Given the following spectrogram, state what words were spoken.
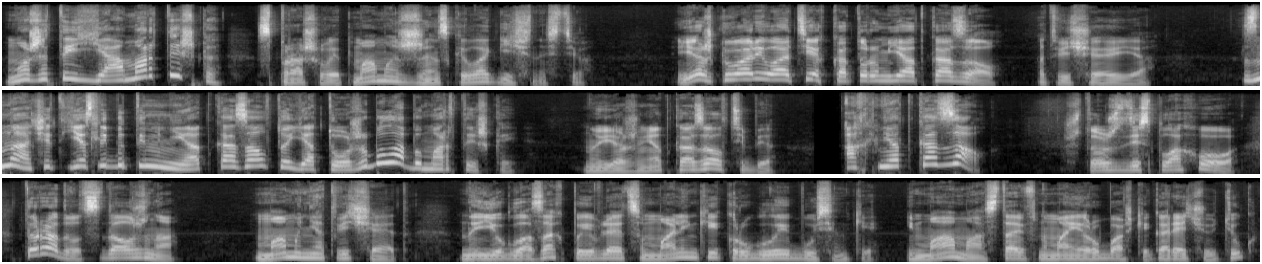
«Может, и я мартышка?» — спрашивает мама с женской логичностью. «Я же говорил о тех, которым я отказал», — отвечаю я. «Значит, если бы ты мне отказал, то я тоже была бы мартышкой». «Но я же не отказал тебе». «Ах, не отказал!» «Что ж здесь плохого? Ты радоваться должна». Мама не отвечает. На ее глазах появляются маленькие круглые бусинки, и мама, оставив на моей рубашке горячий утюг,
